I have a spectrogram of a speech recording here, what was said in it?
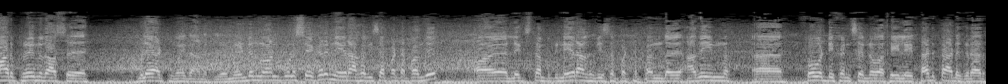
ஆர். பிரேமதாஸ் விளையாட்டு மைதானத்தில் மீண்டும் நான் குலசேகரன் நேராக வீசப்பட்ட பந்து. லெக் ஸ்டம்புக்கு நேராக வீசப்பட்ட பந்து அதையும் ஃபோவர் டிஃபென்ஸ் என்ற வகையிலே தடுத்தாடுகிறார்.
